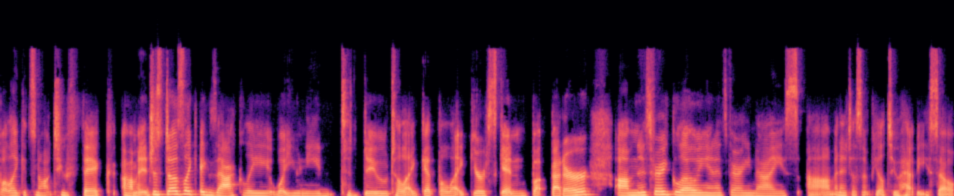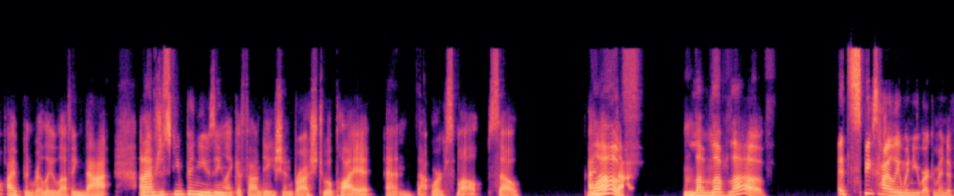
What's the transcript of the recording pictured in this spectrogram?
but like it's not too thick. Um, it just does like exactly what you need to do to like get the like your skin but better. Um, and it's very glowy and it's very nice. Um, and it doesn't feel too heavy. So I've been really loving that. And I've just been using like a foundation brush to apply it and that works well. So I love, love, mm-hmm. love, love, love. It speaks highly when you recommend a,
